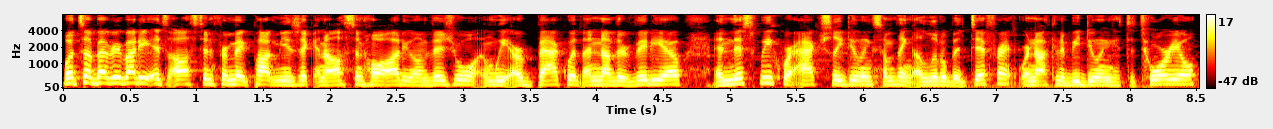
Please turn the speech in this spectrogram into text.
What's up everybody, it's Austin from Make Pop Music and Austin Hull Audio and Visual and we are back with another video and this week we're actually doing something a little bit different. We're not going to be doing a tutorial.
